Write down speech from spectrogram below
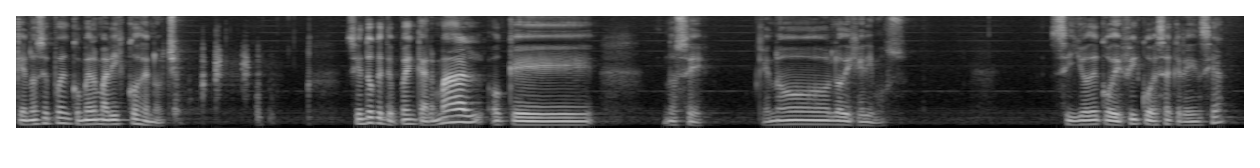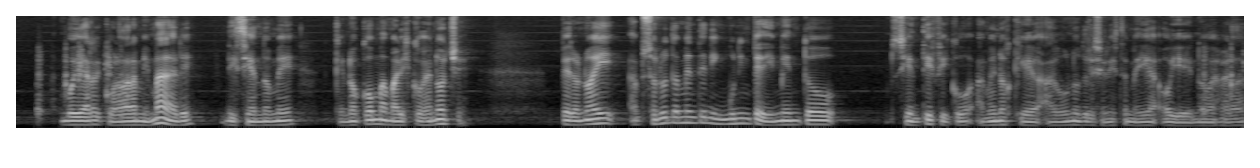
que no se pueden comer mariscos de noche. siento que te pueden caer mal o que, no sé, que no lo digerimos. Si yo decodifico esa creencia, voy a recordar a mi madre diciéndome que no coma mariscos de noche. Pero no hay absolutamente ningún impedimento científico, a menos que algún nutricionista me diga, oye, no es verdad.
